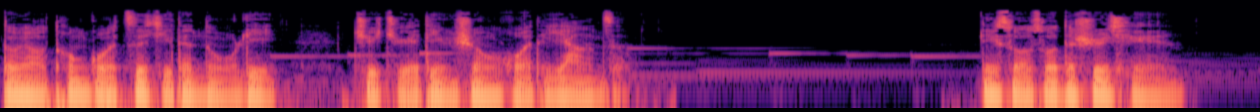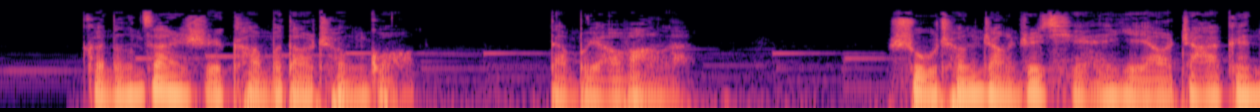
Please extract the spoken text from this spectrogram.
都要通过自己的努力去决定生活的样子。你所做的事情，可能暂时看不到成果，但不要忘了，树成长之前也要扎根，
